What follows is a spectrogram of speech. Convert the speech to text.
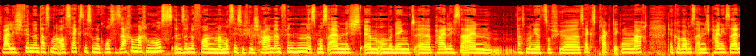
weil ich finde, dass man aus Sex nicht so eine große Sache machen muss, im Sinne von, man muss nicht so viel Scham empfinden. Es muss einem nicht ähm, unbedingt äh, peinlich sein, was man jetzt so für Sexpraktiken macht. Der Körper muss einem nicht peinlich sein.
